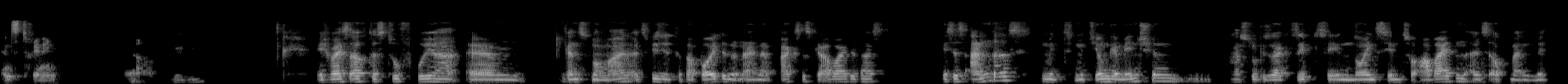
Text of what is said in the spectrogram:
ins Training. Ja. Mhm. Ich weiß auch, dass du früher ähm, ganz normal als Physiotherapeutin in einer Praxis gearbeitet hast. Ist es anders, mit, mit jungen Menschen, hast du gesagt, 17, 19 zu arbeiten, als auch mal mit,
